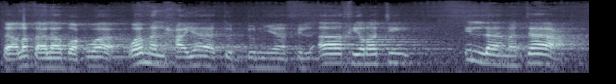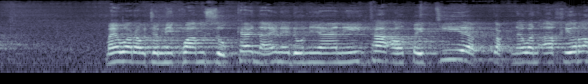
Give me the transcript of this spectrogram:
แต่อัลลอฮฺตาลาบอกว่าว่ามันฮายาตุดดุนยาฟิลอาคิรติอิลลามะตา ไม่ว่าเราจะมีความสุขแค่ไหนในดุนยานี้ ถ้าเอาไปเทียบกับในวันอาคิรอ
